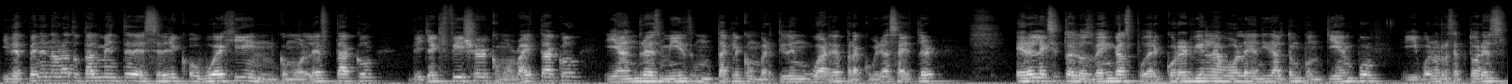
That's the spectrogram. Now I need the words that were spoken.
Y dependen ahora totalmente de Cedric Obueji como left tackle, de Jack Fisher como right tackle y Andre Smith, un tackle convertido en guardia para cubrir a Seidler. Era el éxito de los Bengals poder correr bien la bola y Andy Dalton con tiempo y buenos receptores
